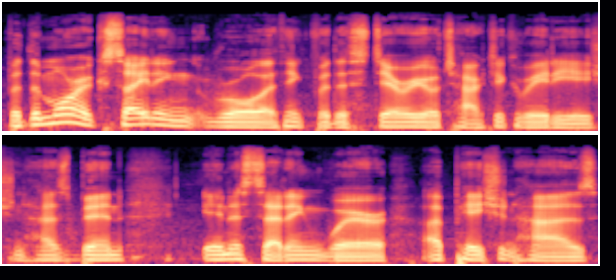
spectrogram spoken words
But the more exciting role, I think, for the stereotactic radiation has been in a setting where a patient has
